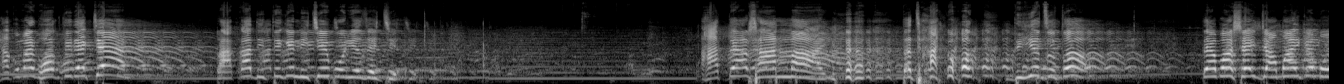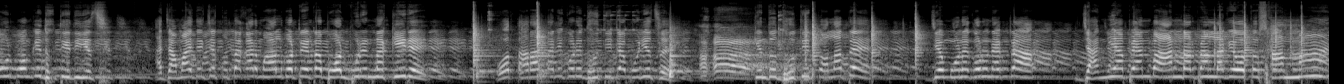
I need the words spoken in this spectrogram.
ঠাকুমার ভক্তি দেখছেন? টাকা দিতে গিয়ে নিচে পড়িয়ে যাচ্ছে। হাতে আর সার নাই। তা দিয়েছ তো? তা এবার সেই জামাইকে ময়ূরপঙ্খী ধুতি দিয়েছে। আর জামাই দেখছে কোথাকার মাল বটে, এটা বোলপুরের না কি রে? ও তাড়াতাড়ি করে ধুতিটা পরিয়েছে কিন্তু ধুতির তলাতে যে মনে করুন একটা জাঙ্গিয়া প্যান্ট বা আন্ডার প্যান্ট লাগে, ও তো সার নাই।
